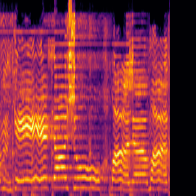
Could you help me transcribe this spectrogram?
ङ्गेताशु माला माता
